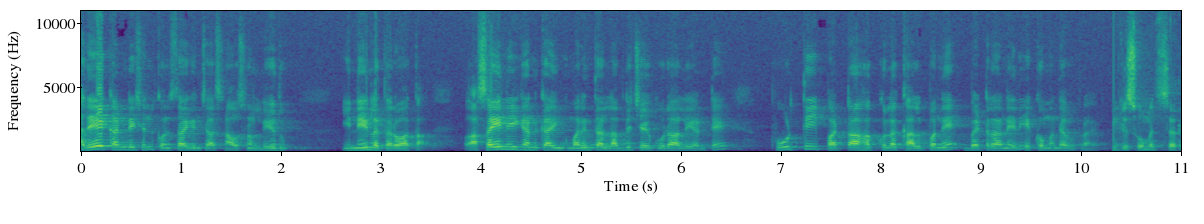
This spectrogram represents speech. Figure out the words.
అదే కండిషన్ కొనసాగించాల్సిన అవసరం లేదు. ఇన్నేళ్ళ తర్వాత. అసైనీ కనుక ఇంక మరింత లబ్ధి చేకూరాలి అంటే పూర్తి పట్టా హక్కుల కల్పనే బెటర్ అనేది ఎక్కువ మంది అభిప్రాయం. Thank you so much sir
